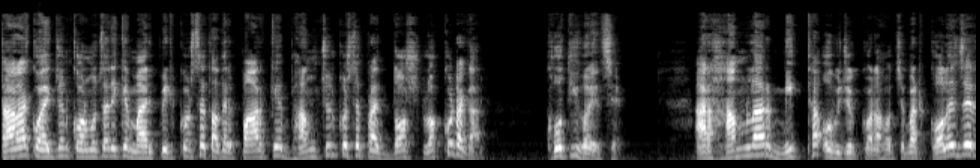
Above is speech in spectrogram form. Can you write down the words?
তারা কয়েকজন কর্মচারীকে মারপিট করছে, তাদের পার্কে ভাঙচুর করছে, প্রায় দশ লক্ষ টাকার ক্ষতি হয়েছে। আর হামলার মিথ্যা অভিযোগ করা হচ্ছে। বাট কলেজের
